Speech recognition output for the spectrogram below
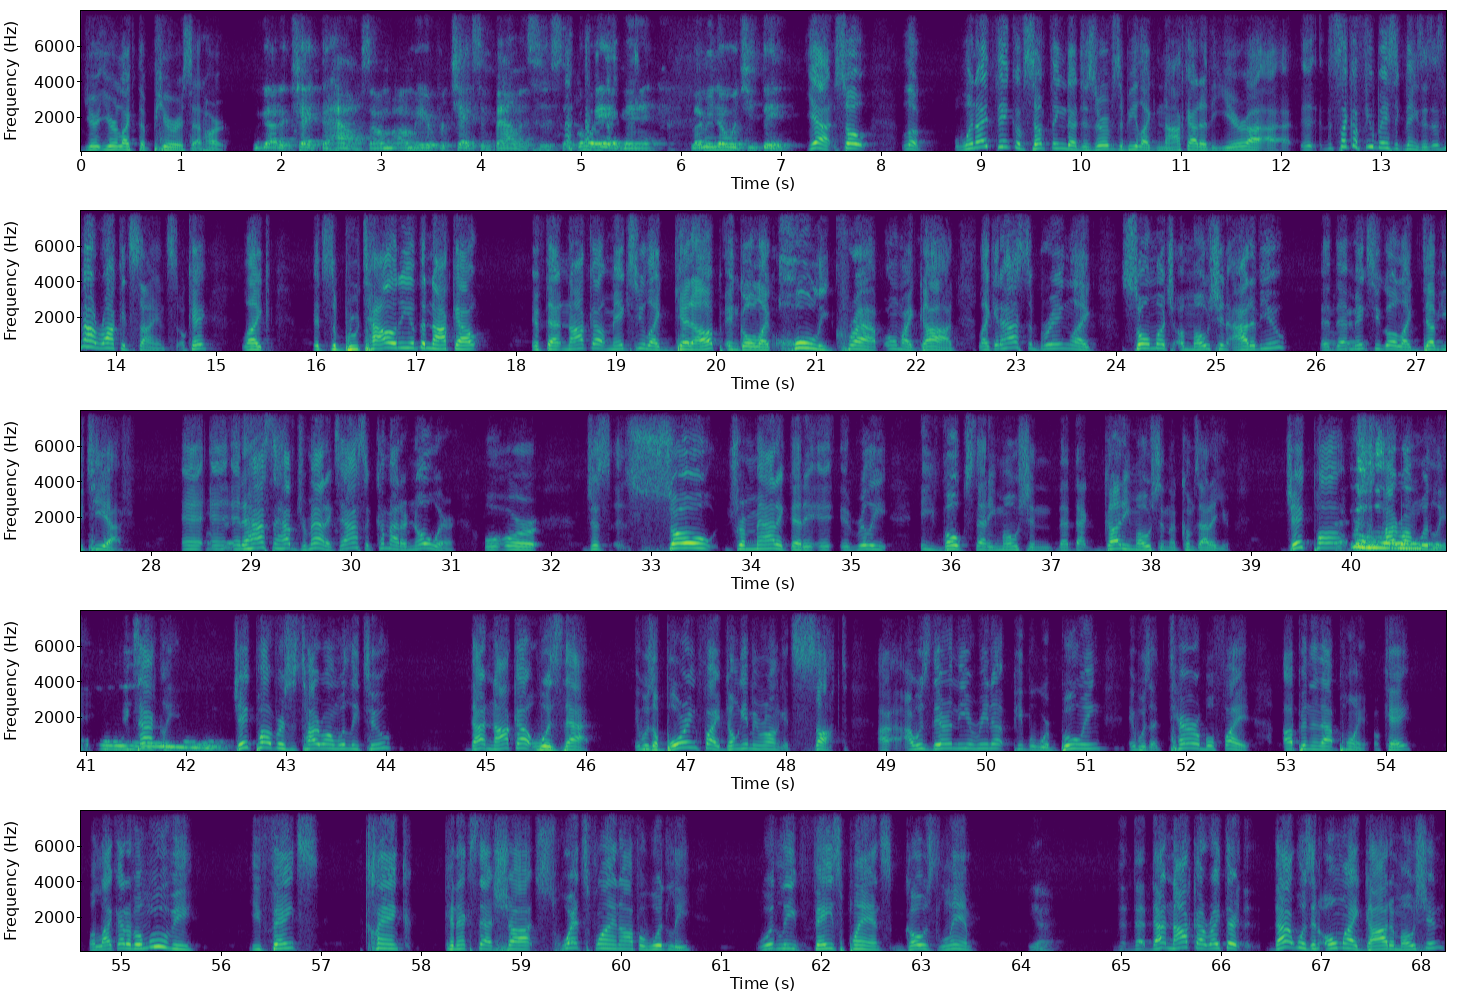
you're you're like the purest at heart. We got to check the house. I'm I'm here for checks and balances. So go ahead, man. Let me know what you think. Yeah. So look, when I think of something that deserves to be like knockout of the year, I, I, it's like a few basic things. It's, it's not rocket science, okay? Like it's the brutality of the knockout. If that knockout makes you like get up and go like, holy crap, oh my god, like it has to bring like so much emotion out of you okay. that makes you go like WTF, and, okay. and, it has to have dramatics. It has to come out of nowhere or, or just so dramatic that it, it really evokes that emotion, that that gut emotion that comes out of you. Jake Paul versus Tyron Woodley. Exactly. Jake Paul versus Tyron Woodley too. That knockout was that. It was a boring fight. Don't get me wrong. It sucked. I, I was there in the arena. People were booing. It was a terrible fight up into that point. Okay. But like out of a movie, he feints, clank, connects that shot, sweats flying off of Woodley. Woodley face plants, goes limp. Yeah. Th- that, that knockout right there, that was an oh my God emotion.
